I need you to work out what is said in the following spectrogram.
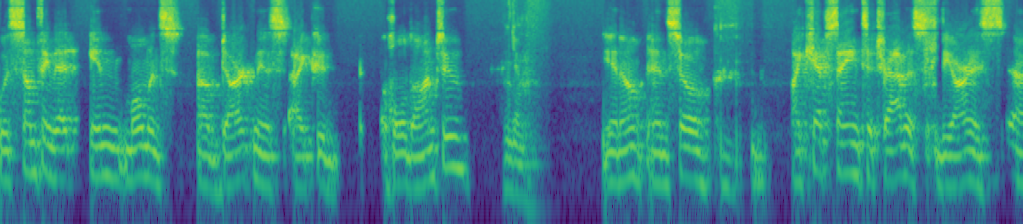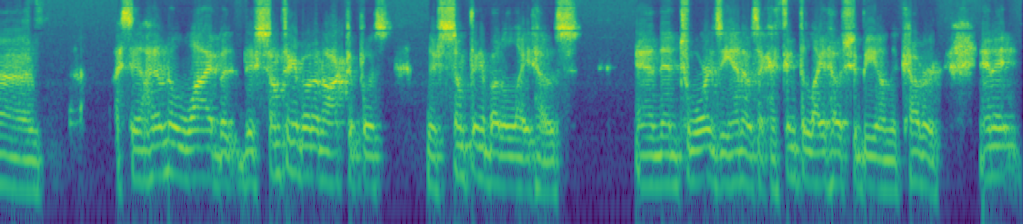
was something that in moments of darkness I could hold on to. Yeah you know? And so i kept saying to travis the artist uh, i said i don't know why but there's something about an octopus there's something about a lighthouse. And then towards the end i was like i think the lighthouse should be on the cover. And it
